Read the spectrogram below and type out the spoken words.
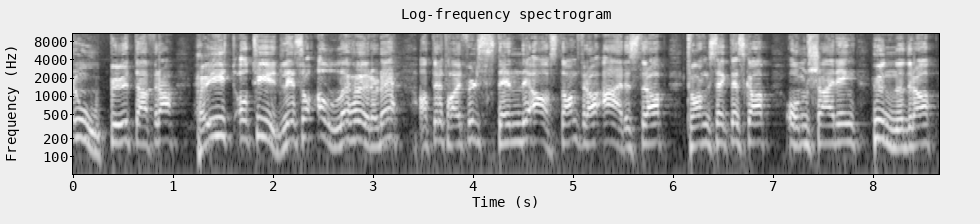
rope ut derfra høyt og tydelig så alle hører det, at dere tar fullstendig avstand fra æresdrap, tvangsekteskap, omskjæring, hundedrap,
